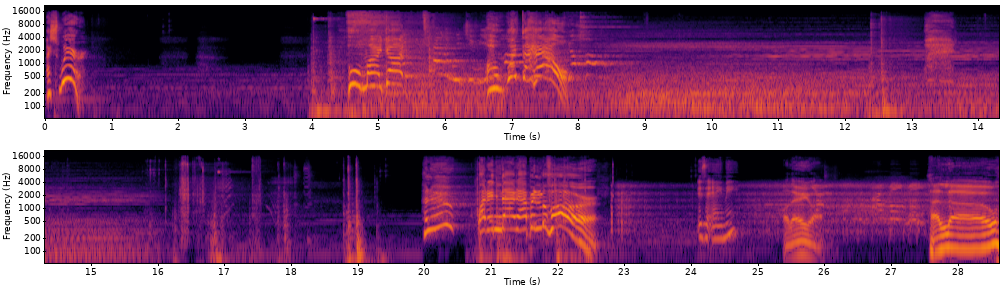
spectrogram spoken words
I swear. Oh my god! Oh, what the hell? Why didn't that happen before? Is it Amy? Oh, there you are. Hello.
